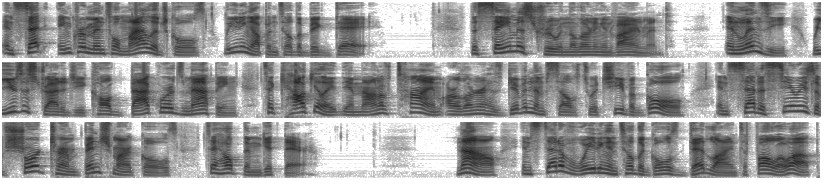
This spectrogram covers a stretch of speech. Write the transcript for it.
and set incremental mileage goals leading up until the big day. The same is true in the learning environment. In Lindsay, we use a strategy called backwards mapping to calculate the amount of time our learner has given themselves to achieve a goal and set a series of short term benchmark goals to help them get there. Now, instead of waiting until the goal's deadline to follow up,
